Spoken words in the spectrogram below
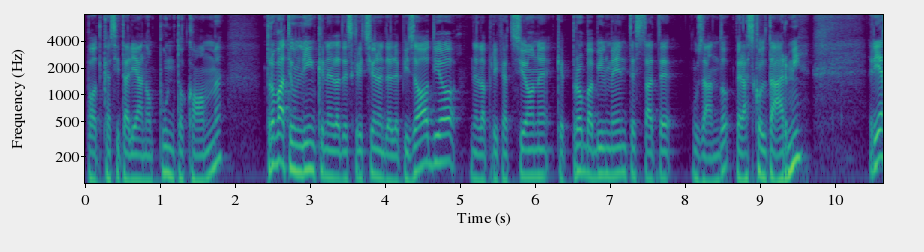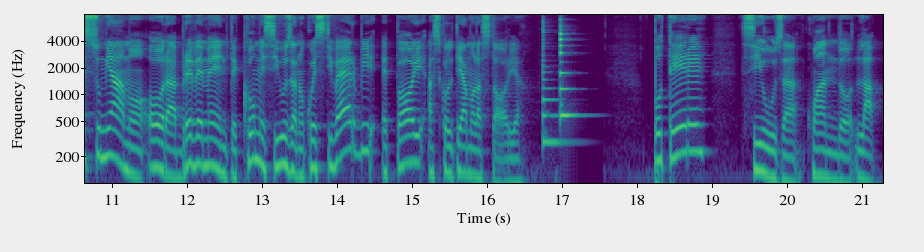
podcastitaliano.com. Trovate un link nella descrizione dell'episodio, nell'applicazione che probabilmente state usando per ascoltarmi. Riassumiamo ora brevemente come si usano questi verbi e poi ascoltiamo la storia. Potere si usa quando la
